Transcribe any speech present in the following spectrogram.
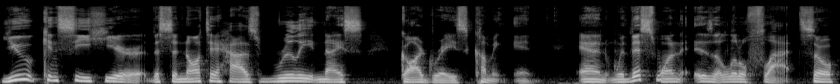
you can see here, the Cenote has really nice God rays coming in. And with this one is a little flat. So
